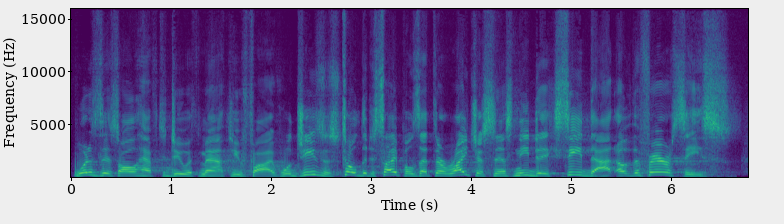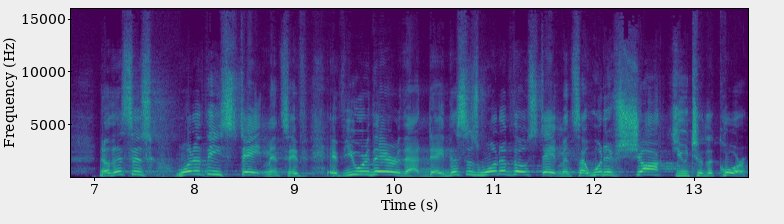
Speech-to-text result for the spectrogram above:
What does this all have to do with Matthew 5? Well, Jesus told the disciples that their righteousness need to exceed that of the Pharisees. Now, this is one of these statements. If, if you were there that day, this is one of those statements that would have shocked you to the core.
